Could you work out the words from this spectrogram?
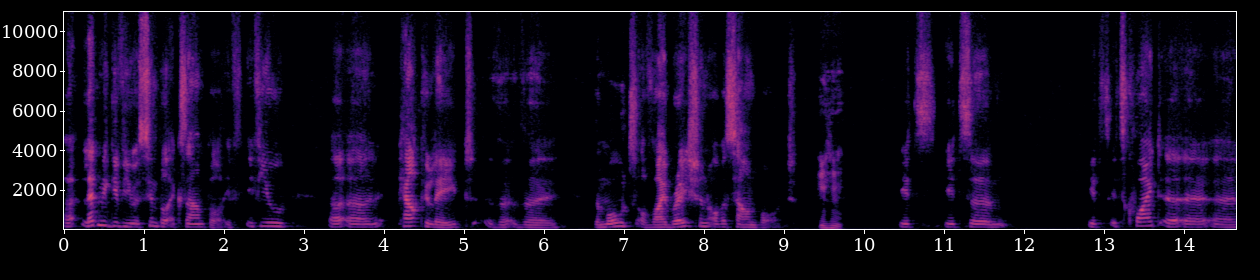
uh, let me give you a simple example if if you uh, uh, calculate the, the the modes of vibration of a soundboard Mhm. it's it's um, it's it's quite a, a,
